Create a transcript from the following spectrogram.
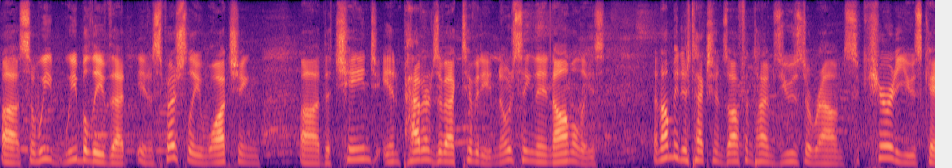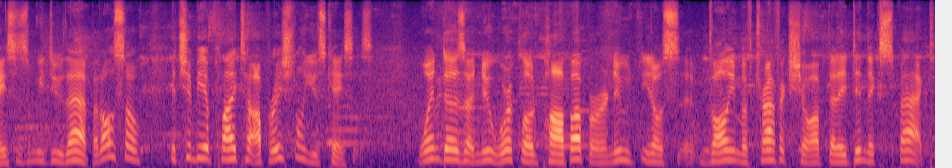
Uh, so we, we believe that, you know, especially watching uh, the change in patterns of activity, noticing the anomalies, anomaly detection is oftentimes used around security use cases, and we do that, but also it should be applied to operational use cases when does a new workload pop up or a new you know volume of traffic show up that I didn't expect?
